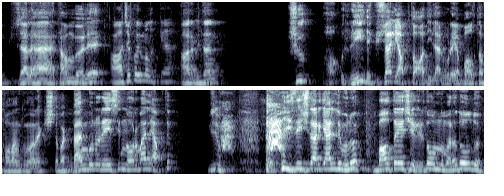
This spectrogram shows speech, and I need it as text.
Oğlum güzel ha. Tam böyle Ağaca koymalık ya. harbiden şu ha, R'yi de güzel yaptı Adiler buraya balta falan kullanarak. İşte bak ben bunu R'sini normal yaptım. Bizim izleyiciler geldi bunu baltaya çevirdi. 10 numara doldu.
